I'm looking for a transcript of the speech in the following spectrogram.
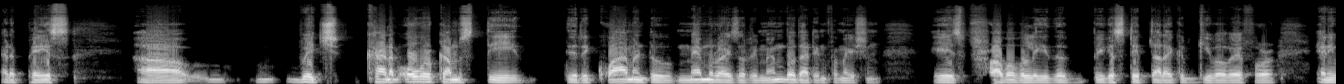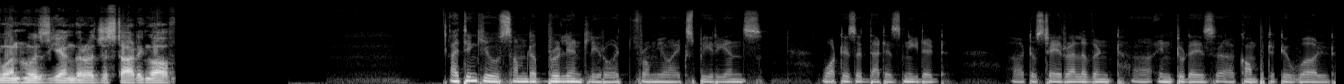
at a pace uh, which kind of overcomes the the requirement to memorize or remember that information is probably the biggest tip that I could give away for anyone who is younger or just starting off. I think you summed up brilliantly, Rohit, from your experience. What is it that is needed uh, to stay relevant uh, in today's uh, competitive world?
